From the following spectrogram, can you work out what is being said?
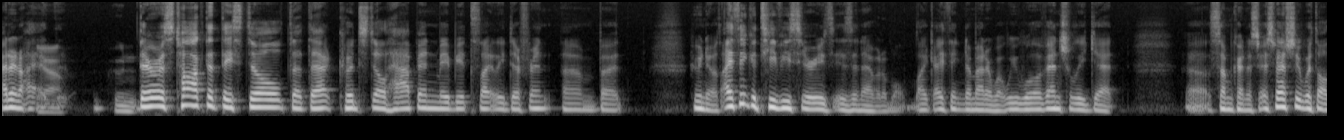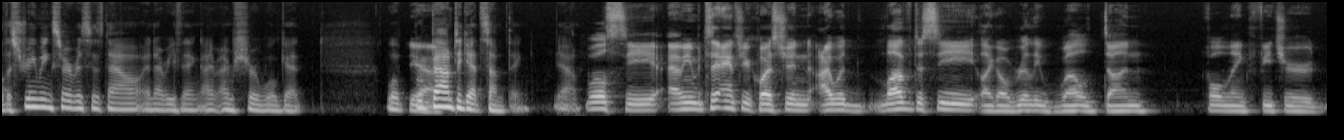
I don't know. I- yeah. Who, there was talk that they still that that could still happen. Maybe it's slightly different, um, but who knows? I think a TV series is inevitable. Like I think no matter what, we will eventually get uh, some kind of, especially with all the streaming services now and everything. I'm, I'm sure we'll get. We'll, We're bound to get something. Yeah. We'll see. I mean, to answer your question, I would love to see like a really well done, full length featured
